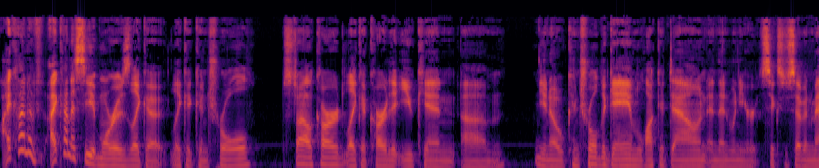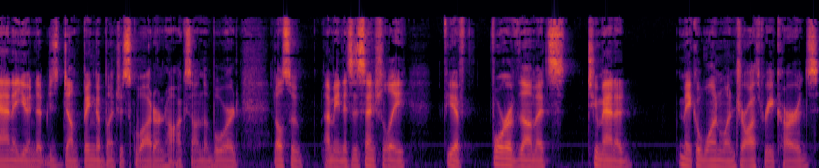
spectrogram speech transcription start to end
I kind of I kind of see it more as like a like a control style card, like a card that you can um, you know control the game, lock it down, and then when you're at six or seven mana, you end up just dumping a bunch of Squadron Hawks on the board. It also, I mean, it's essentially if you have four of them, it's two mana, make a one one draw three cards.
